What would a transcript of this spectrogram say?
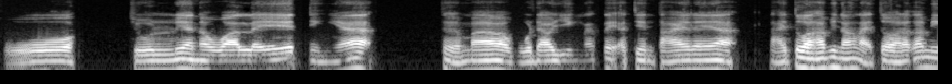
โอ้จูเลียนอวาเลสอย่างเงี้ยเสริมมาแบบโหดาวยิงนักเตะอารเจนตายเลยอะ หลายตัวครับพี่น้องหลายตัว แล้วก็มี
